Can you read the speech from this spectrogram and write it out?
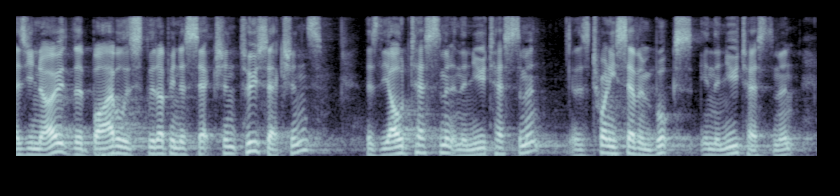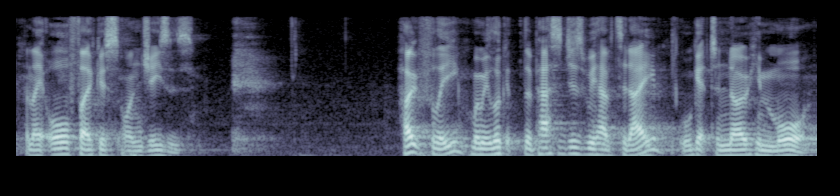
As you know, the Bible is split up into section, two sections. There's the Old Testament and the New Testament. There's 27 books in the New Testament, and they all focus on Jesus. Hopefully, when we look at the passages we have today, we'll get to know him more.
